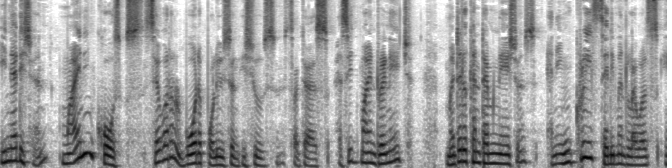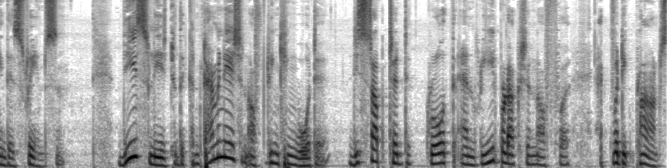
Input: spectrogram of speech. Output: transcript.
In addition, mining causes several water pollution issues such as acid mine drainage, metal contaminations, and increased sediment levels in the streams. These lead to the contamination of drinking water, disrupted growth and reproduction of uh, aquatic plants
